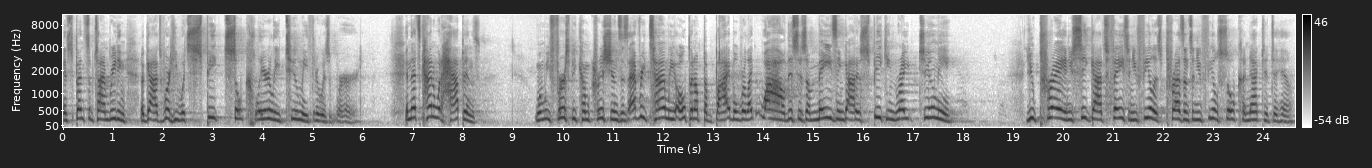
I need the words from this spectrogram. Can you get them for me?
and spent some time reading God's Word, He would speak so clearly to me through His Word. And that's kind of what happens when we first become Christians is every time we open up the Bible, we're like, wow, this is amazing. God is speaking right to me. You pray and you seek God's face and you feel His presence and you feel so connected to Him.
